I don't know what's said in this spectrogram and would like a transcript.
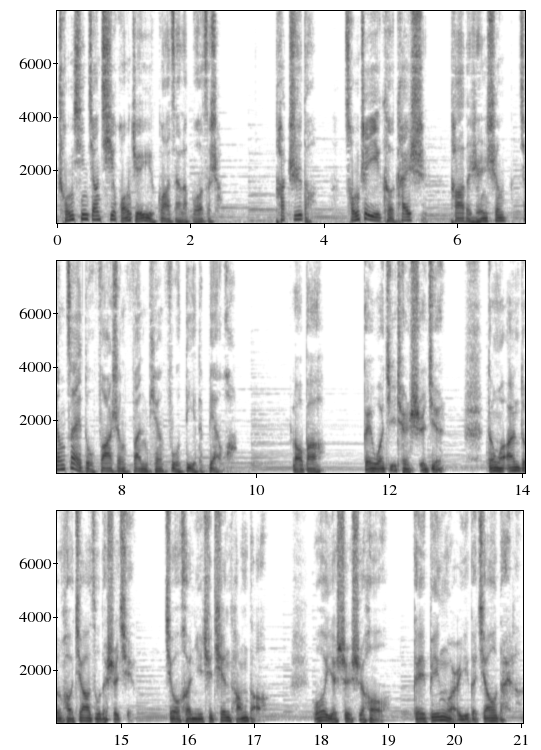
重新将七皇绝玉挂在了脖子上。他知道，从这一刻开始，他的人生将再度发生翻天覆地的变化。老八，给我几天时间，等我安顿好家族的事情，就和你去天堂岛。我也是时候给冰儿一个交代了。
